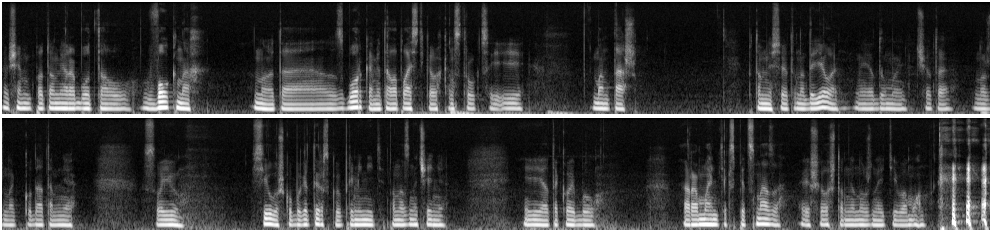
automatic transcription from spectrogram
В общем, потом я работал в окнах, ну, это сборка металлопластиковых конструкций и монтаж. Потом мне все это надоело, и я думаю, что-то нужно куда-то мне свою силушку богатырскую применить по назначению. И я такой был романтик спецназа, решил, что мне нужно идти в ОМОН.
